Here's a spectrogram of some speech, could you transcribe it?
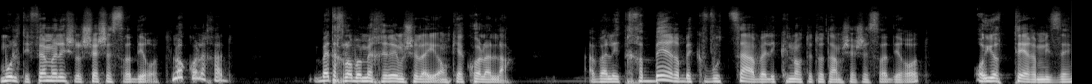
מולטי פמילי של 16 דירות לא כל אחד. בטח לא במחירים של היום כי הכל עלה. אבל להתחבר בקבוצה ולקנות את אותם 16 דירות או יותר מזה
